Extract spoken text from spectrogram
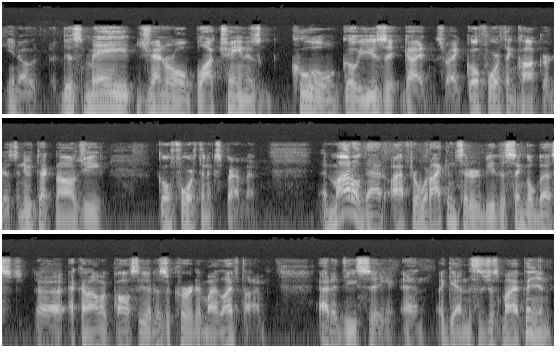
you know, this May general blockchain is cool. Go use it guidance. Right. Go forth and conquer. There's a new technology. Go forth and experiment and modeled that after what I consider to be the single best uh, economic policy that has occurred in my lifetime out of DC. And again, this is just my opinion,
